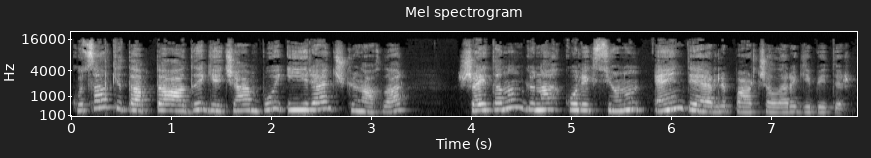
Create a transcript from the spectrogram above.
Kutsal kitapta adı geçen bu iğrenç günahlar, şeytanın günah koleksiyonun en değerli parçaları gibidir.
